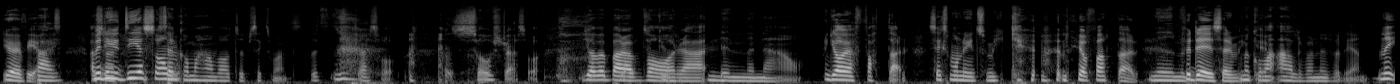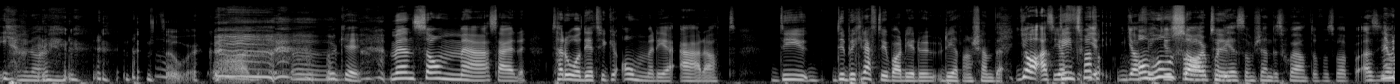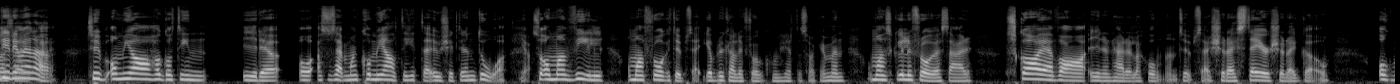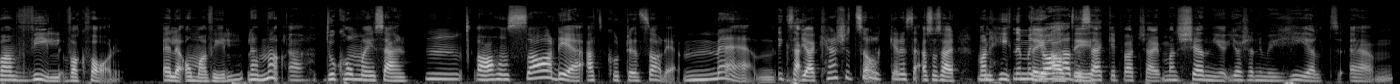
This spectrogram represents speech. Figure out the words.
ja, jag vet. by. men Alltså, det är ju det som, Sen kommer han vara typ sex months. That's stressful. so stressful. Jag vill bara vara Mm. in the now. ja jag fattar. Sex månader är inte så mycket, men jag fattar. Nej men, För dig så är det men mycket. kommer han aldrig vara nyfödd igen? Nej, You know what I mean? It's over. Okej, men som med så här, tarot, det jag tycker om med det är att det, ju- det bekräftar ju bara det du redan kände. Ja alltså jag, Det är inte som att- jag, jag om fick hon ju svar på typ- det som kändes skönt att få svar på. Alltså, Nej men det är det jag menar. Typ om jag har gått in i det, och alltså så här, man kommer ju alltid hitta ursäkter ändå. Ja. Så om man vill, om man frågar typ så här, jag brukar aldrig fråga konkreta saker, men om man skulle fråga så här: ska jag vara i den här relationen? Typ så här, should I stay or should I go? Och man vill vara kvar, eller om man vill lämna, Ja. då kommer man ju såhär, hmm, ja hon sa det, att korten sa det, men Exakt. jag kanske tolkar det så Alltså så här, man hittar Nej men ju jag alltid... hade säkert varit så här, man känner ju, jag känner mig ju helt, um,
